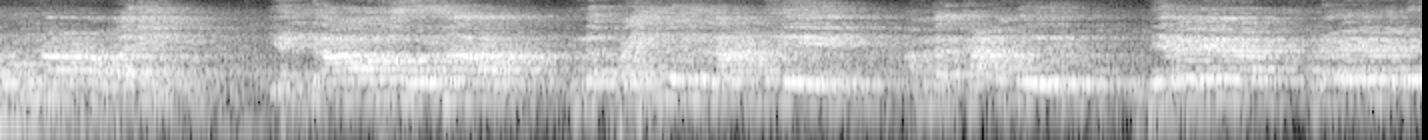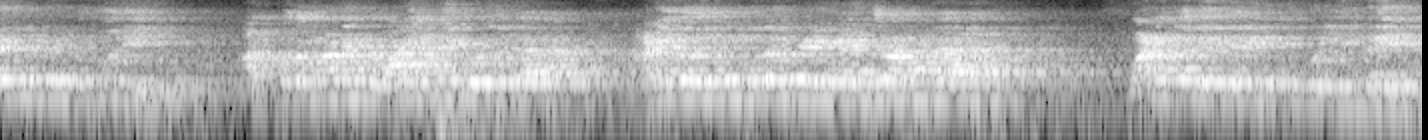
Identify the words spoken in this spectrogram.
பொன்னான வரி என்றாவது ஒரு நாள் இந்த பைந்தமிழ் நாட்டிலே அந்த கனவு நிறைவேற நிறைவேற வேண்டும் என்று கூறி அற்புதமான இந்த வாய்ப்பை கொடுத்த அனைவருக்கும் முதற்கணி நெஞ்சார்ந்த வணக்கத்தை தெரிவித்துக் கொள்கின்றேன்.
